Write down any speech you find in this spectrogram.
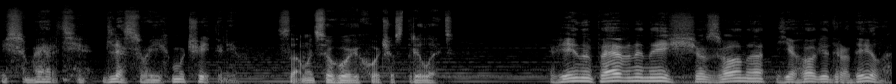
і смерті для своїх мучителів. Саме цього і хоче стрілець. Він упевнений, що зона його відродила,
